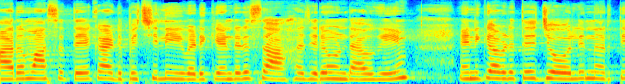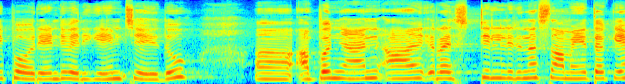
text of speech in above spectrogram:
ആറ് മാസത്തേക്ക് അടുപ്പിച്ച് ലീവ് എടുക്കേണ്ട ഒരു സാഹചര്യം ഉണ്ടാവുകയും എനിക്ക് അവിടുത്തെ ജോലി നിർത്തി പോരേണ്ടി വരികയും ചെയ്തു. അപ്പോൾ ഞാൻ ആ റെസ്റ്റിലിരുന്ന സമയത്തൊക്കെ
